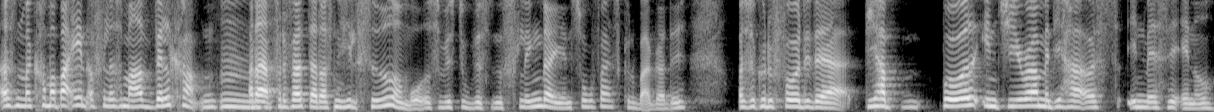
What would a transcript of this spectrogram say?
Og sådan, man kommer bare ind og føler sig meget velkommen. Mm. Og der, for det første er der sådan en helt sædeområde, så hvis du vil sådan slinge dig i en sofa, så kan du bare gøre det. Og så kan du få det der, de har både injera, men de har også en masse andet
